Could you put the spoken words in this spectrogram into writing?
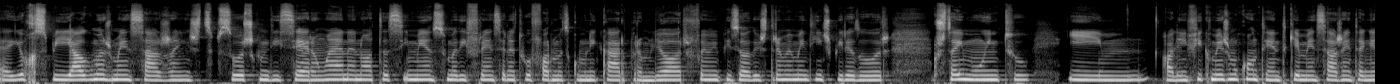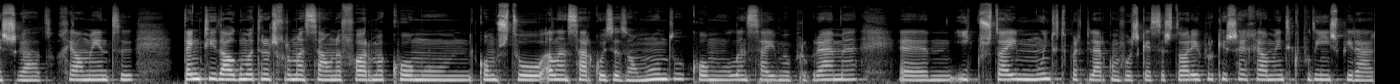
Eh, eu recebi algumas mensagens de pessoas que me disseram: Ana, nota-se imenso uma diferença na tua forma de comunicar para melhor. Foi um episódio extremamente inspirador, gostei muito e, hum, olhem, fico mesmo contente que a mensagem tenha chegado. Realmente tenho tido alguma transformação na forma como, como estou a lançar coisas ao mundo, como lancei o meu programa um, ehm, e gostei muito de partilhar convosco essa história porque achei realmente que podia inspirar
